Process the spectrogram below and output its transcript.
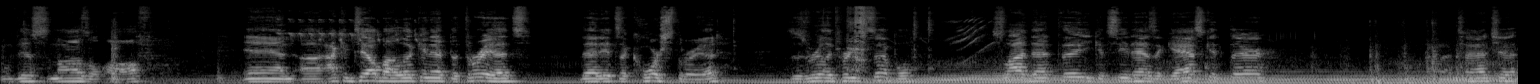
this nozzle off and uh, I can tell by looking at the threads that it's a coarse thread. This is really pretty simple. Slide that through. You can see it has a gasket there. attach it.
